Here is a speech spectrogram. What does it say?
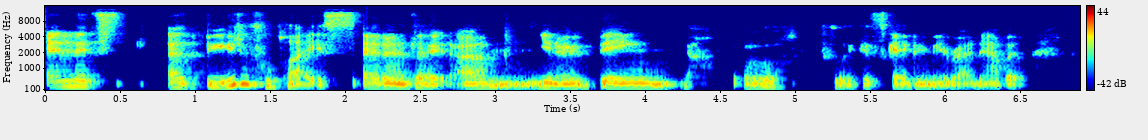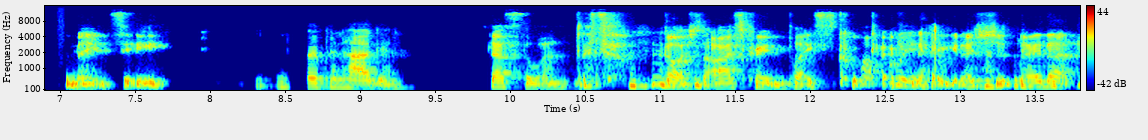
And it's a beautiful place. And, um, you know, being, oh, it's like escaping me right now, but the main city. Copenhagen. That's the one. gosh, the ice cream place is called Copenhagen. I should know that.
